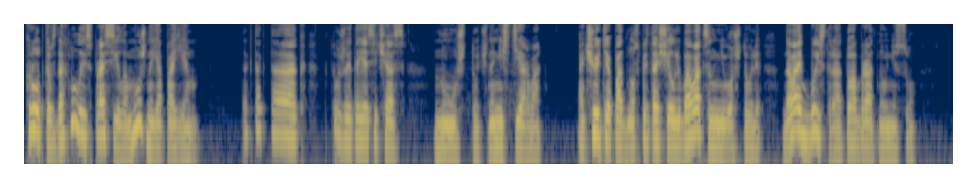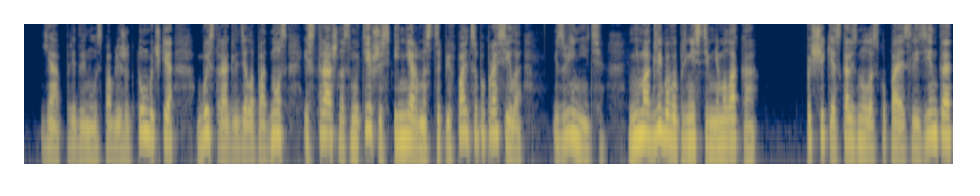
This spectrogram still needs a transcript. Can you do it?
кротко вздохнула и спросила, «Можно я поем?» «Так-так-так, кто же это я сейчас?» «Ну уж точно не стерва». «А чё я тебе поднос притащил? Любоваться на него, что ли? Давай быстро, а то обратно унесу». Я придвинулась поближе к тумбочке, быстро оглядела поднос и, страшно смутившись и нервно сцепив пальцы, попросила «Извините, не могли бы вы принести мне молока?» По щеке скользнула скупая слезинка.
